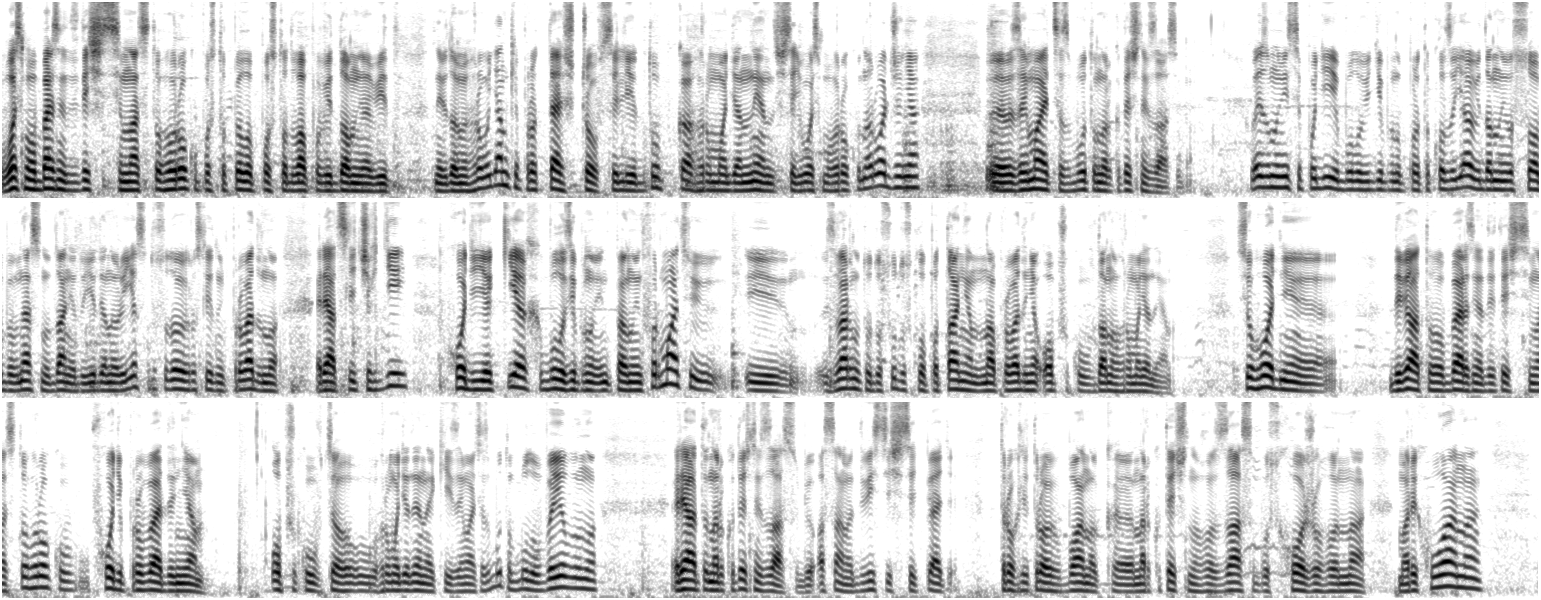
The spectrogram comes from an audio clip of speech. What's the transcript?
8 березня 2017 року поступило по 102 повідомлення від невідомої громадянки про те, що в селі Дубка громадянин 68-го року народження е, займається збутом наркотичних засобів. На місце події було відібрано протокол заяви даної особи, внесено дані до єдиного реєстру досудових розслідувань, проведено ряд слідчих дій, в ході яких було зібрано певну інформацію і звернуто до суду з клопотанням на проведення обшуку в даного громадянина. Сьогодні, 9 березня 2017 року, в ході проведення обшуку цього громадянина, який займається збутом, було виявлено ряд наркотичних засобів, а саме 265 трьохлітрових банок е, наркотичного засобу, схожого на марихуана,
